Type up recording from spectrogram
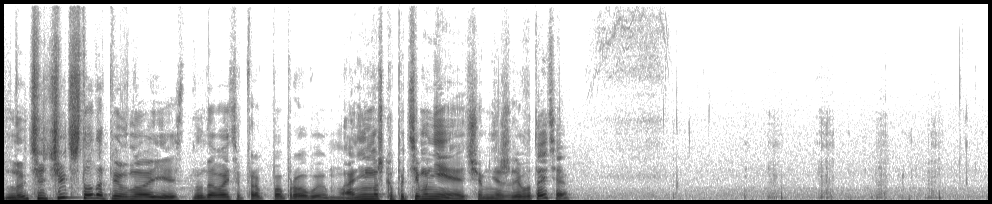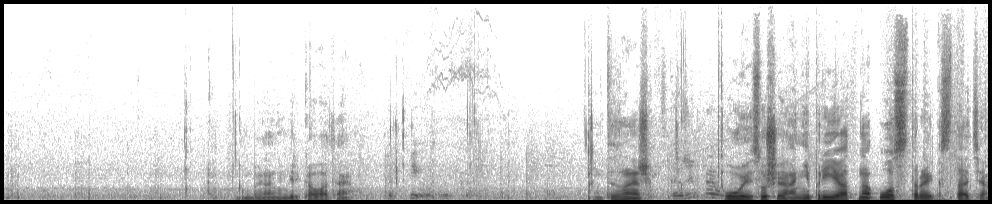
Ну, чуть-чуть что-то пивное есть. Ну, давайте попробуем. Они немножко потемнее, чем нежели вот эти. Блин, они горьковатые. Ты знаешь... Ой, слушай, они приятно острые, кстати.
